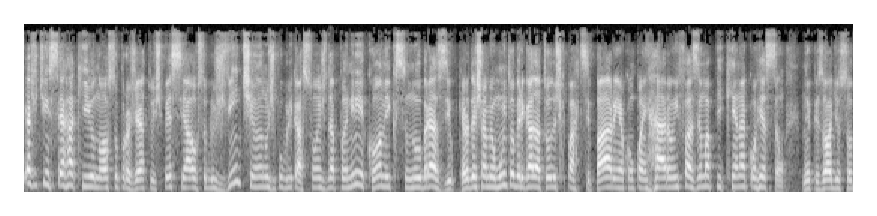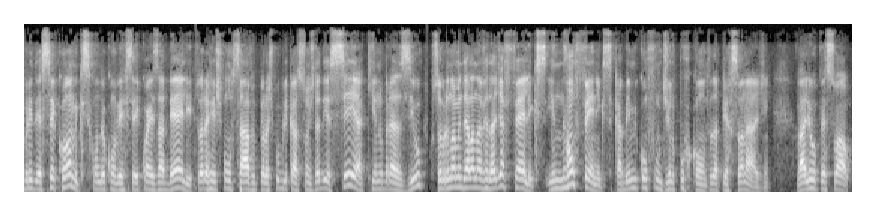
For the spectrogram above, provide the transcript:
e a gente encerra aqui o nosso projeto especial sobre os 20 anos de publicações da Panini Comics no Brasil. Quero deixar meu muito obrigado a todos que participaram e acompanharam e fazer uma pequena correção. No episódio sobre DC Comics, quando eu conversei com a Isabelle, editora responsável pelas publicações da DC aqui no Brasil, o sobrenome dela na verdade é Félix e não Fênix. Acabei me confundindo por conta da personagem. Valeu, pessoal!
